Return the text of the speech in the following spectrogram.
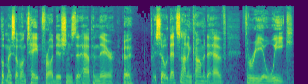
put myself on tape for auditions that happen there. Okay. So that's not uncommon to have three a week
